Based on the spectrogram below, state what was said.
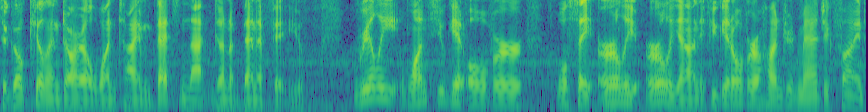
to go kill Andariel one time, that's not going to benefit you really once you get over we'll say early early on if you get over 100 magic find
